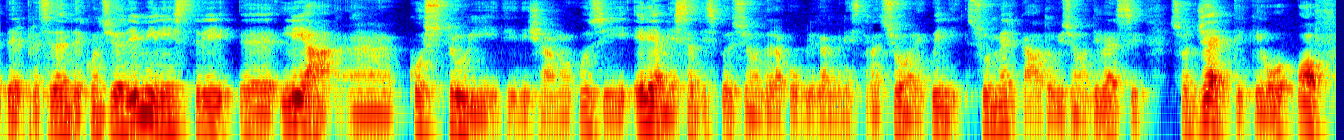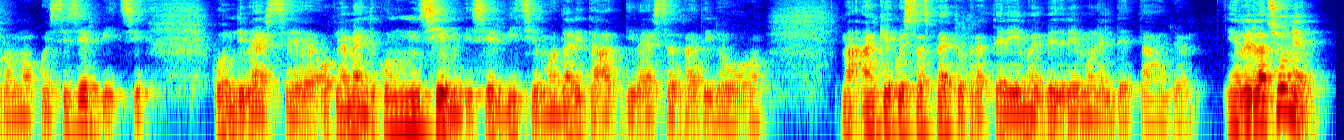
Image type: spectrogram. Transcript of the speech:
del Presidente del Consiglio dei Ministri, eh, li ha eh, costruiti, diciamo così, e li ha messi a disposizione della pubblica amministrazione. Quindi sul mercato vi sono diversi soggetti che offrono questi servizi con diverse, ovviamente con un insieme di servizi e modalità diverse tra di loro. Ma anche questo aspetto tratteremo e vedremo nel dettaglio. In relazione,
